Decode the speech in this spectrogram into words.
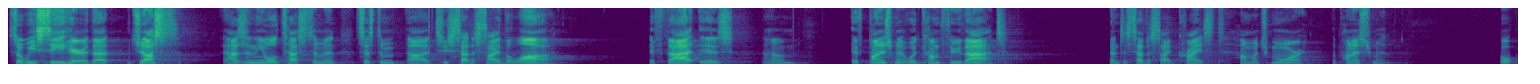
So we see here that just as in the Old Testament system, uh, to set aside the law, if that is, um, if punishment would come through that, than to set aside Christ, how much more the punishment? Well,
